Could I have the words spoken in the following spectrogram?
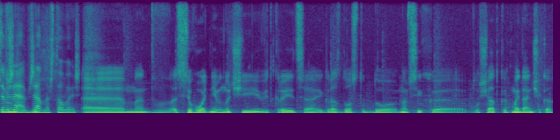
Ти вже, вже влаштовуєш. Дв- сьогодні вночі відкриється якраз доступ до на всіх е, площадках, майданчиках,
